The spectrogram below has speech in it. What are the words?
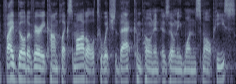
if I build a very complex model to which that component is only one small piece,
